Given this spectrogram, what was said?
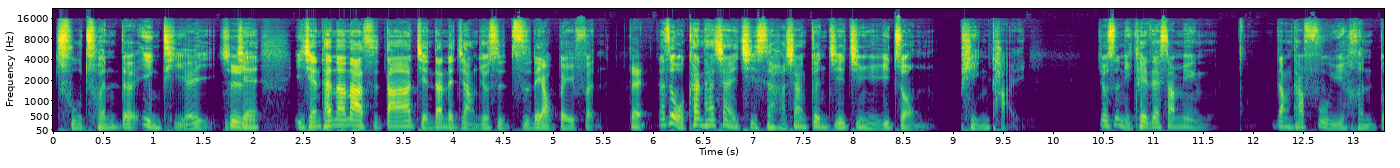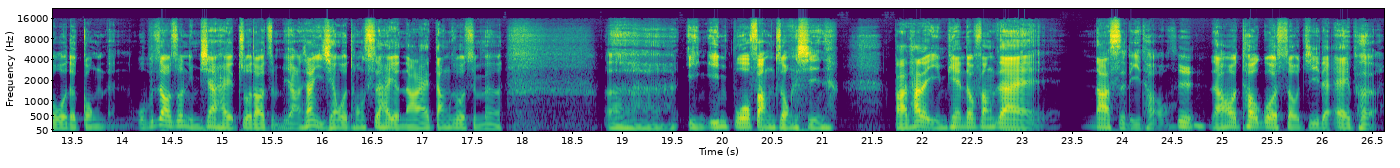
储存的硬体而已。以前以前谈到 NAS，大家简单的讲就是资料备份，对。但是我看它现在其实好像更接近于一种平台。就是你可以在上面让它赋予很多的功能。我不知道说你们现在还有做到怎么样？像以前我同事还有拿来当做什么呃影音播放中心，把他的影片都放在 NAS 里头，是，然后透过手机的 App，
